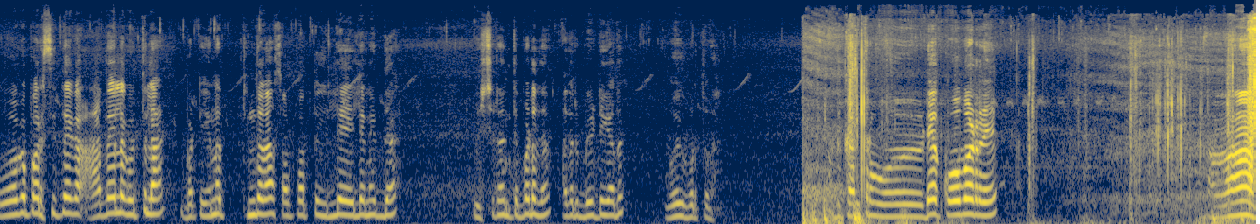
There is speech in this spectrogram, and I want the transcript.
ಹೋಗೋ ಪರಿಸ್ಥಿತಿಯಾಗ ಅದೆಲ್ಲ ಗೊತ್ತಿಲ್ಲ. ಬಟ್ ಏನೋ ತಿಂದದ, ಸ್ವಲ್ಪ ಹೊತ್ತು ಇಲ್ಲೇ ಇಲ್ಲೇ ನಿದ್ದ. ವಿಶ್ರಾಂತಿ ಪಡೆದು ಅದ್ರ ಭೇಟಿಗೆ ಅದು ಹೋಗಿ ಬರ್ತದೆ. ಅದಕ್ಕಂತ್ರ ಹೊಡ್ಯಕ್ಕೆ ಹೋಗ್ಬೇಡ್ರಿ ಹಾಂ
